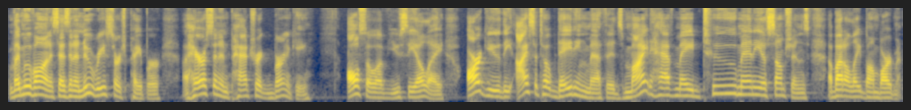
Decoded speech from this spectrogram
they move on. It says in a new research paper, Harrison and Patrick Boehnke also of UCLA, argue the isotope dating methods might have made too many assumptions about a late bombardment.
